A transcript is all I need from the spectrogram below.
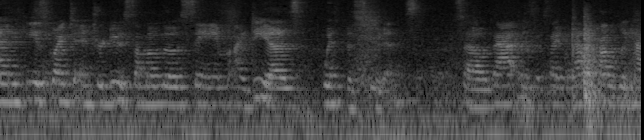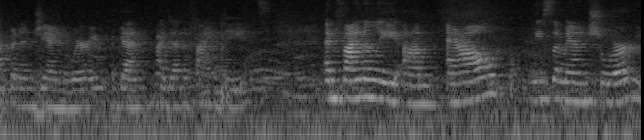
and he is going to introduce some of those same ideas with the students. So that is exciting. That will probably happen in January, again, identifying dates. And finally, um, Al, Lisa Manshore, who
